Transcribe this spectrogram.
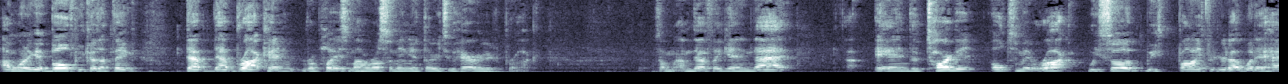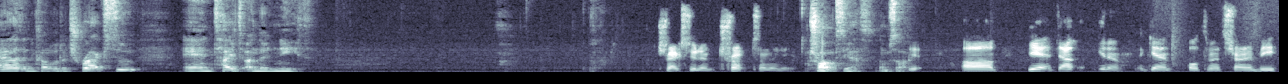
I want to get both because I think that that Brock can replace my WrestleMania 32 Heritage Brock. So I'm, I'm definitely getting that. And the Target Ultimate Rock, we saw, we finally figured out what it has, and it comes with a tracksuit and tights underneath. Tracksuit and trunks underneath. Trunks, yes. I'm sorry. Yeah. Um, yeah, that you know, again, Ultimate's trying to be.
